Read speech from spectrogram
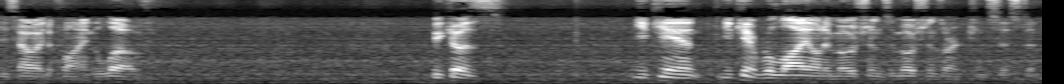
is how I define love. Because you can't you can't rely on emotions. Emotions aren't consistent.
